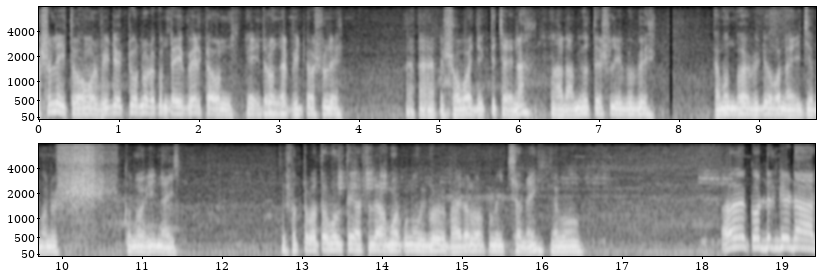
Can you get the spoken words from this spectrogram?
আসলেই তো, আমার ভিডিও একটু অন্যরকম টাইপের কারণ এই ধরনের ভিডিও আসলে সবাই দেখতে চায় না। আর আমিও তো আসলে এভাবে এমনভাবে ভিডিও বানাই যে মানুষ কোনো ই নাই। তো সত্য কথা বলতে আসলে আমার কোনো ওইভাবে ভাইরাল হওয়ার কোনো ইচ্ছা নেই এবং কন্টেন্ট ক্রিয়েটার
